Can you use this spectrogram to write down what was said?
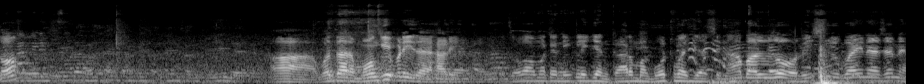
તો? હા વધારે મોંઘી પડી જાય સાડી જવા માટે નીકળી ગયા ને કારમાં ગોઠવાઈ ગયા છે ને આ બાજુ જો ઋષિભાઈ ને છે ને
